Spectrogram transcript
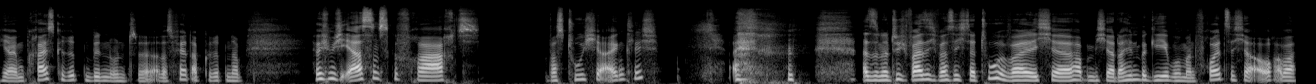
ja im Kreis geritten bin und äh, das Pferd abgeritten habe, habe ich mich erstens gefragt, was tue ich hier eigentlich? Also natürlich weiß ich, was ich da tue, weil ich äh, habe mich ja dahin begeben und man freut sich ja auch. Aber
